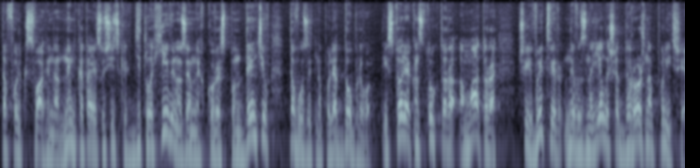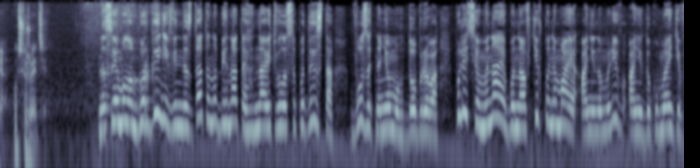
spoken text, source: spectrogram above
та Фольксвагена. Ним катає сусідських дітлахів, іноземних кореспондентів та возить на поля добриво. Історія конструктора-аматора, чий витвір не визнає лише дорожна поліція у сюжеті. На своєму ламборгині він не здатен обігнати навіть велосипедиста, возить на ньому добрива. Поліцію минає, бо на автівку немає ані номерів, ані документів.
